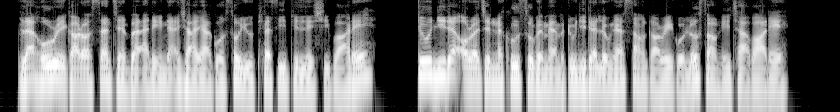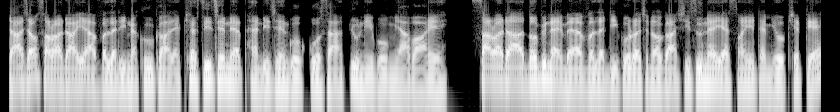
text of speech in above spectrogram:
။ Black hole တွေကတော့စန့်ကျင်ဘက်အနေနဲ့အရာရာကိုဆုပ်ယူဖျက်ဆီးပြစ်လေးရှိပါတယ်။တူညီတဲ့ origin နှစ်ခုဆိုပေမဲ့မတူညီတဲ့လုပ်ငန်းဆောင်တာတွေကိုလှုပ်ဆောင်နေကြပါတယ်။ ဒါကြောင့် Sarada ရဲ့ ability နှစ်ခုကလည်းဖျက်ဆီးခြင်းနဲ့ဖန်တီးခြင်းကိုကိုစားပြုနေဖို့များပါတယ်။ Sarada အသုံးပြုနိုင်မဲ့ ability ကိုတော့ကျွန်တော်ကရှီဆူနဲ့ရဲ့စွမ်းရည်တစ်မျိုးဖြစ်တဲ့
